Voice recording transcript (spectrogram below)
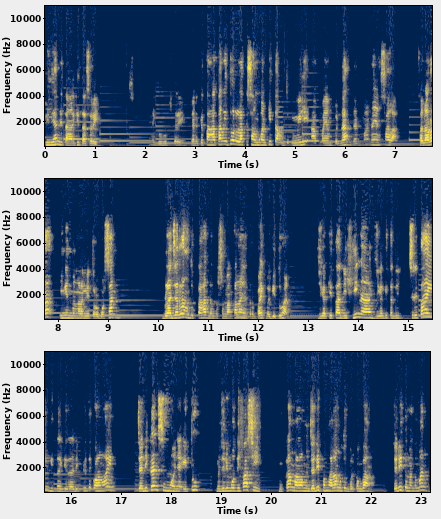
pilihan di tangan kita, sorry. Dan ketaatan itu adalah kesanggupan kita untuk memilih apa yang benar dan mana yang salah saudara ingin mengalami terobosan, belajarlah untuk taat dan persembahkanlah yang terbaik bagi Tuhan. Jika kita dihina, jika kita diceritain, kita kita dikritik orang lain, jadikan semuanya itu menjadi motivasi, bukan malah menjadi penghalang untuk berkembang. Jadi teman-teman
